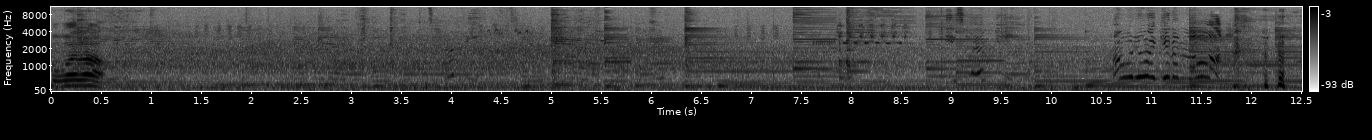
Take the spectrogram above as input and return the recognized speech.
pull it up. He's heavy. How do I get him off?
